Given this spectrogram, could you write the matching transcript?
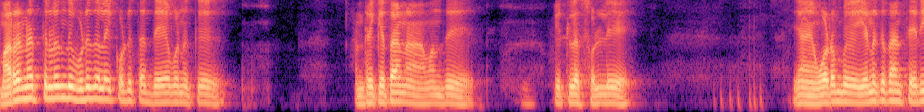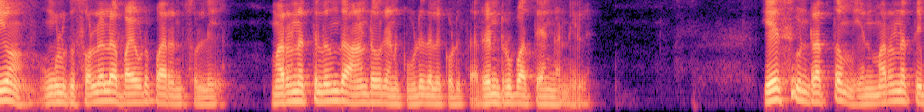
மரணத்திலிருந்து விடுதலை கொடுத்த தேவனுக்கு அன்றைக்கு தான் நான் வந்து வீட்டில் சொல்லி என் உடம்பு எனக்கு தான் தெரியும் உங்களுக்கு சொல்லலை பயப்படுப்பாருன்னு சொல்லி மரணத்திலிருந்து ஆண்டவர் எனக்கு விடுதலை கொடுத்தார் ரெண்டு ரூபாய் தேங்காய் இயேசுவின் ரத்தம் என் மரணத்தை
